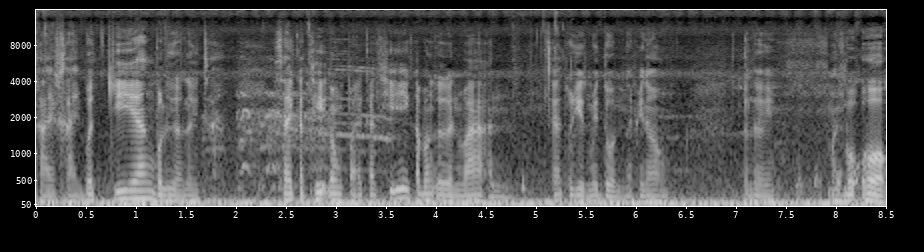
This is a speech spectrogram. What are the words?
ขายขายเบิดเกี้ยงบ่เหลือเลยจ้ะใส่กะทิลงไปกะทิก็บังเอิญว่าอันแช่ตู้เย็นไม่โดนนะพี่น้อง ก็เลย มันโบออก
